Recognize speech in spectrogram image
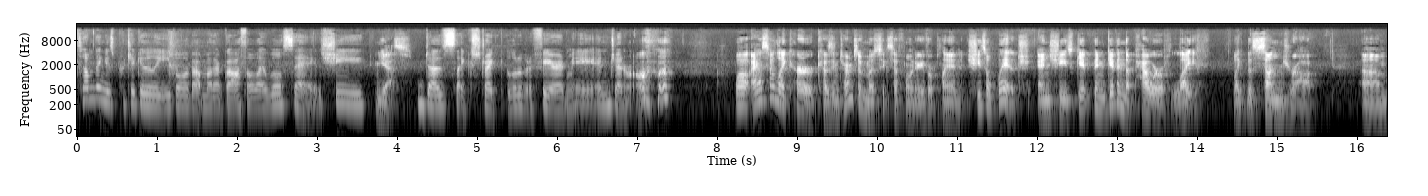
something is particularly evil about Mother Gothel, I will say. She Yes. does like strike a little bit of fear in me in general. Well, I also like her because in terms of most successful in her evil plan, she's a witch and she's gi- been given the power of life, like the sun drop, um,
